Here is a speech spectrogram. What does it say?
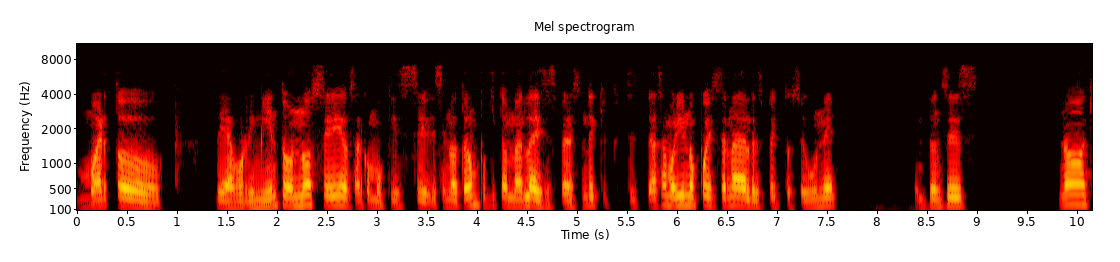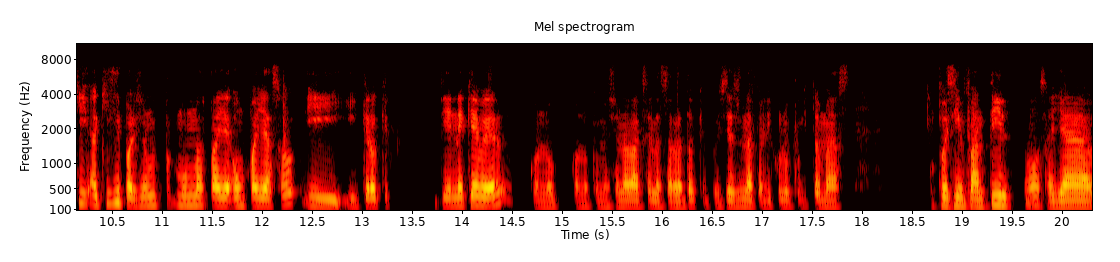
muerto de aburrimiento, no sé, o sea, como que se, se notaba un poquito más la desesperación de que pues, te, vas a morir y no puedes hacer nada al respecto, según él. Entonces, no, aquí, aquí sí pareció un, un, un payaso y, y creo que tiene que ver con lo, con lo que mencionaba Axel hace rato, que pues es una película un poquito más, pues infantil, ¿no? O sea, ya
